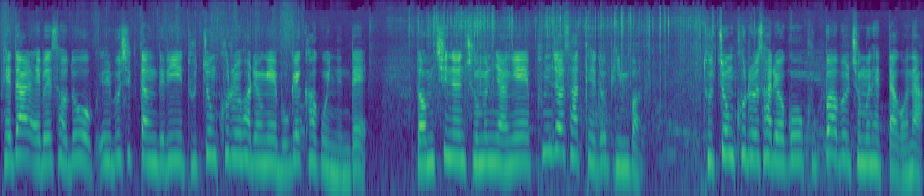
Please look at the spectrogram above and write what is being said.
배달 앱에서도 일부 식당들이 두 쫑쿠를 활용해 모객하고 있는데 넘치는 주문량에 품절 사태도 빈번. 두 쫑쿠를 사려고 국밥을 주문했다거나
